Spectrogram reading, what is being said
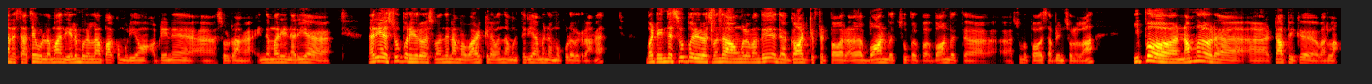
அந்த சசை உள்ளமா அந்த எலும்புகள்லாம் பார்க்க முடியும் அப்படின்னு சொல்றாங்க. இந்த மாதிரி நிறைய நிறைய சூப்பர் ஹீரோஸ் வந்து நம்ம வாழ்க்கையில வந்து நமக்கு தெரியாம நம்ம கூட இருக்கிறாங்க. பட் இந்த சூப்பர் ஹீரோஸ் வந்து அவங்கள வந்து இந்த காட் கிஃப்டட் பவர் அதாவது born with super born with super powers அப்படின்னு சொல்லலாம். இப்போ நம்மளோட டாபிக்கு வரலாம்.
